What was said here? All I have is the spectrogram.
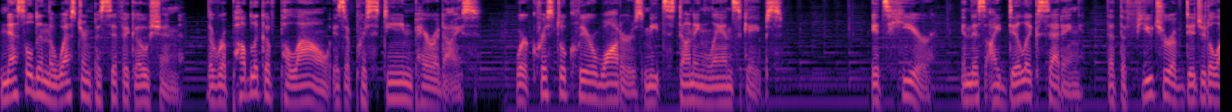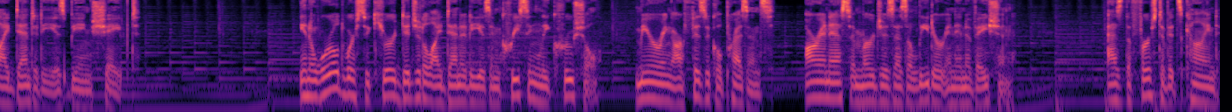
Nestled in the western Pacific Ocean, the Republic of Palau is a pristine paradise where crystal clear waters meet stunning landscapes. It's here, in this idyllic setting, that the future of digital identity is being shaped. In a world where secure digital identity is increasingly crucial, mirroring our physical presence, RNS emerges as a leader in innovation. As the first of its kind,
